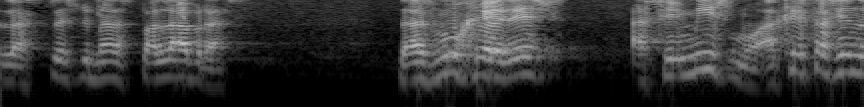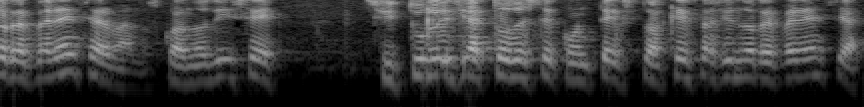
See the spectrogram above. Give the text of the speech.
las tres primeras palabras? Las mujeres, a sí. ¿A qué está haciendo referencia, hermanos? Cuando dice, si tú lees ya todo este contexto, ¿a qué está haciendo referencia?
